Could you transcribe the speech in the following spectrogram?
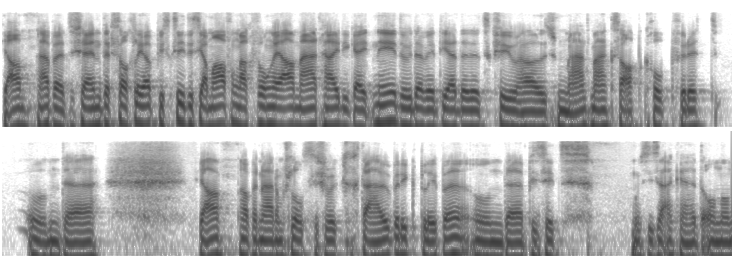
ja, eben, das war eher so etwas, dass ich am Anfang gefunden ja, Mad Heidi geht nicht, weil dann wird jeder das Gefühl haben, das ist Mad Max abgekupfert. Und äh, ja, aber dann am Schluss ist wirklich der übrig geblieben. Und äh, bis jetzt, muss ich sagen, hat auch noch,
